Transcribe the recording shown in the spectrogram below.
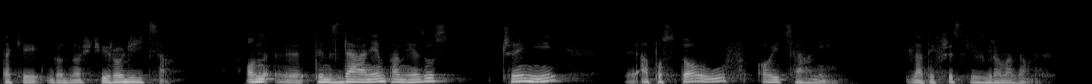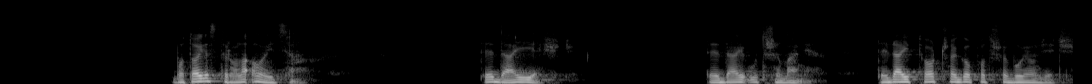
takiej godności rodzica. On y, tym zdaniem, Pan Jezus, czyni y, apostołów ojcami dla tych wszystkich zgromadzonych. Bo to jest rola ojca. Ty daj jeść. Ty daj utrzymanie. Ty daj to, czego potrzebują dzieci.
